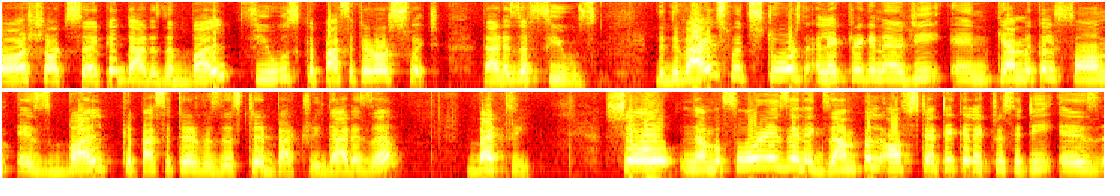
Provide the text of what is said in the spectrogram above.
or short circuit that is a bulb fuse capacitor और switch that is a fuse. The device which stores electric energy in chemical form is bulb, capacitor, resistor, battery. That is a battery. So number four is an example of static electricity is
